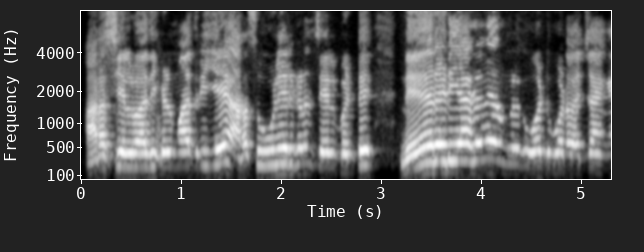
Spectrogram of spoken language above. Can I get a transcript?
அரசியல்வாதிகள் மாதிரியே அரசு ஊழியர்களும் செயல்பட்டு நேரடியாகவே உங்களுக்கு ஓட்டு போட வச்சாங்க.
